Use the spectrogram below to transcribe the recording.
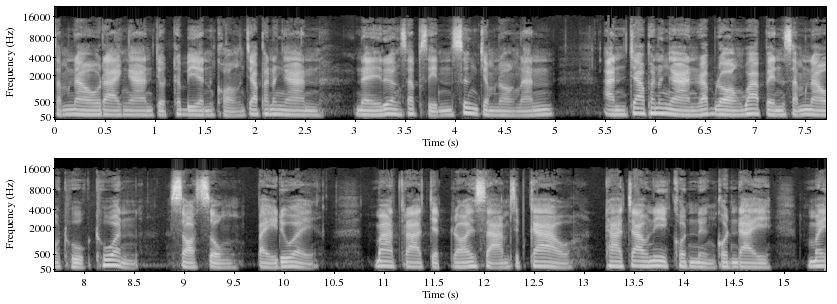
สำเนารายงานจดทะเบียนของเจ้าพนักงานในเรื่องทรัพย์สินซึ่งจำนองนั้น อันเจ้าพนักงานรับรองว่าเป็นสำเนาถูกท่วน สอดส่งไปด้วย มาตรา 739 ถ้าเจ้าหนี้คนหนึ่งคนใดไม่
